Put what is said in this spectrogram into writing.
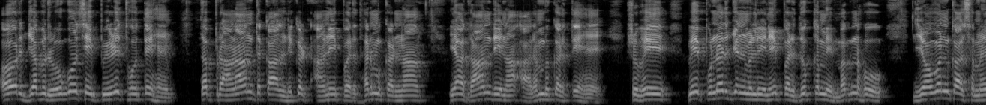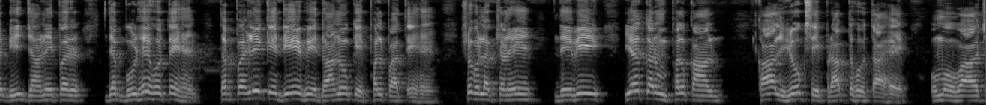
और जब रोगों से पीड़ित होते हैं, तब प्राणांत काल निकट आने पर धर्म करना या दान देना आरंभ करते हैं। सुबह वे पुनर्जन्म लेने पर दुख में मग्न हो, यौवन का समय बीत जाने पर जब बूढ़े होते हैं तब पहले के दिए हुए दानों के फल पाते हैं। शुभ लक्षण देवी, यह कर्म फल काल काल योग से प्राप्त होता है। उमोवाच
